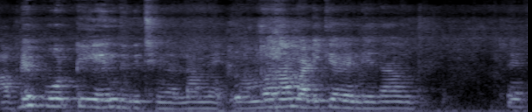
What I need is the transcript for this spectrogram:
அப்படியே போட்டு ஏந்துக்குச்சுங்க எல்லாமே. நம்ம தான் மடிக்க வேண்டியதாகுது சரி.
